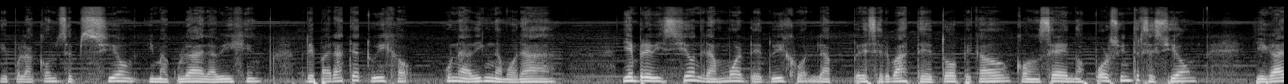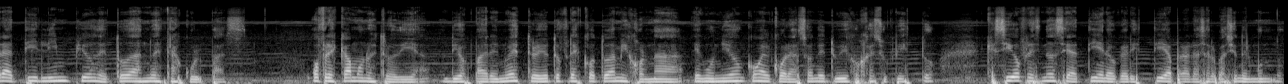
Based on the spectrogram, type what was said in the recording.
que por la concepción inmaculada de la Virgen preparaste a tu hija una digna morada y en previsión de la muerte de tu Hijo la preservaste de todo pecado, concédenos por su intercesión llegar a ti limpio de todas nuestras culpas. Ofrezcamos nuestro día, Dios Padre nuestro, yo te ofrezco toda mi jornada en unión con el corazón de tu Hijo Jesucristo, que siga ofreciéndose a ti en la Eucaristía para la salvación del mundo.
